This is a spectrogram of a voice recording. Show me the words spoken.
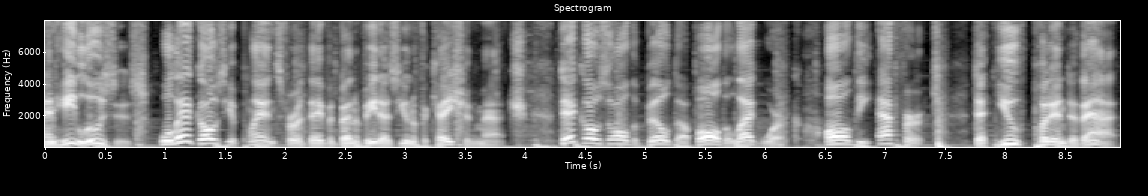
and he loses, well, there goes your plans for a David Benavidez unification match. There goes all the build-up, all the legwork, all the effort that you've put into that.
